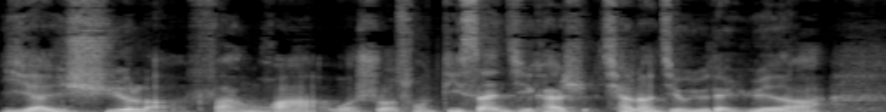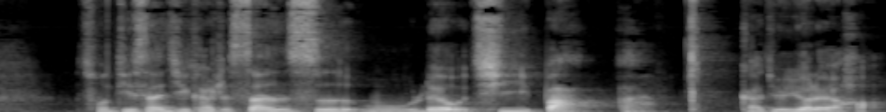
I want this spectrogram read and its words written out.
延续了《繁花》，我说从第三集开始，前两集我有点晕啊。从第三集开始，三四五六七八啊，感觉越来越好。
